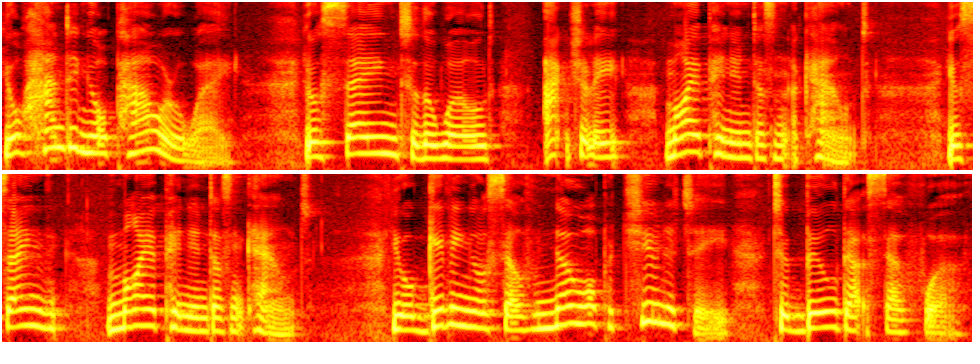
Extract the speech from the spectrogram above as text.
you're handing your power away. You're saying to the world, actually, my opinion doesn't account. You're saying, my opinion doesn't count. You're giving yourself no opportunity to build that self worth.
